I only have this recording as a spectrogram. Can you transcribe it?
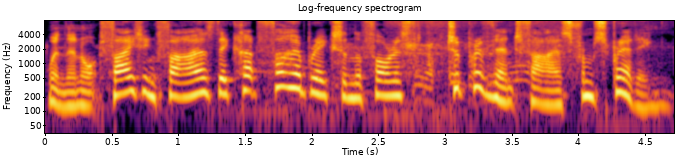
When they're not fighting fires, they cut fire breaks in the forest to prevent fires from spreading.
